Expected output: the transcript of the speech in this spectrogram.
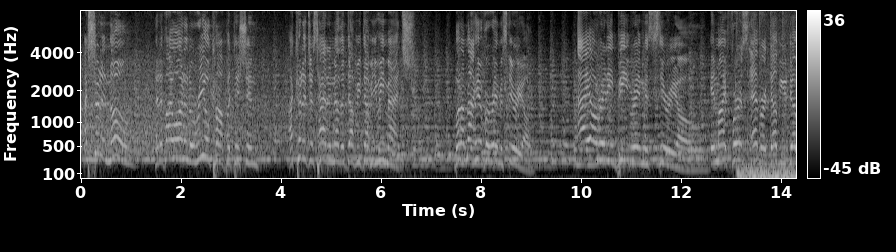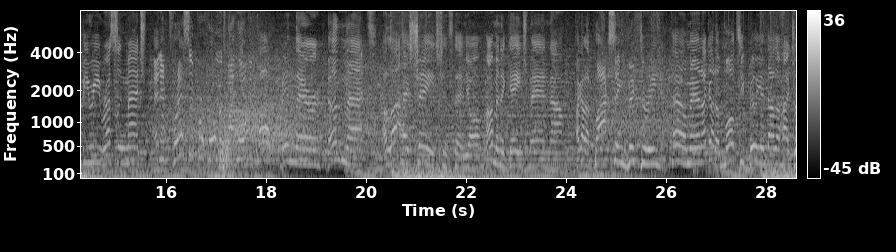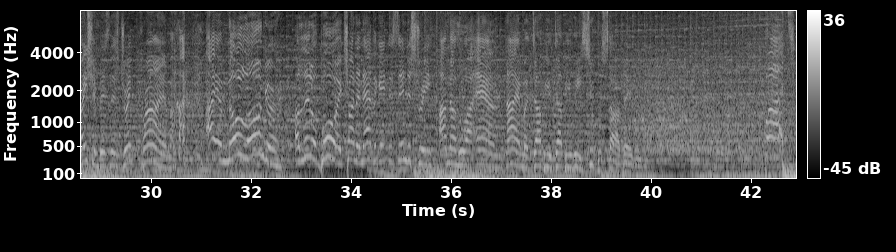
I should have known that if I wanted a real competition, I could have just had another WWE match. But I'm not here for Rey Mysterio. I already beat Rey Mysterio in my first ever WWE wrestling match. An impressive performance by Logan Paul. Been there, done that. A lot has changed since then, y'all. I'm an engaged man now. I got a boxing victory. Hell, man, I got a multi-billion dollar hydration business, Drink Prime. I am no longer a little boy trying to navigate this industry. I know who I am, and I am a WWE superstar, baby. But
